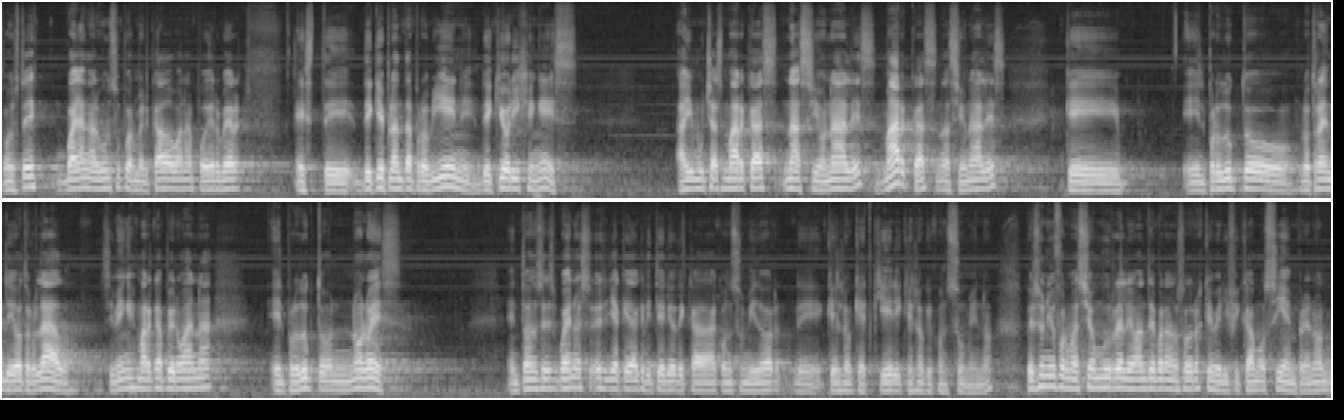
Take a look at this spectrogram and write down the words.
Cuando ustedes vayan a algún supermercado van a poder ver este, de qué planta proviene, de qué origen es. Hay muchas marcas nacionales, marcas nacionales, que el producto lo traen de otro lado. Si bien es marca peruana, el producto no lo es. Entonces, bueno, eso ya queda a criterio de cada consumidor de qué es lo que adquiere y qué es lo que consume, ¿no? Pero es una información muy relevante para nosotros que verificamos siempre. En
